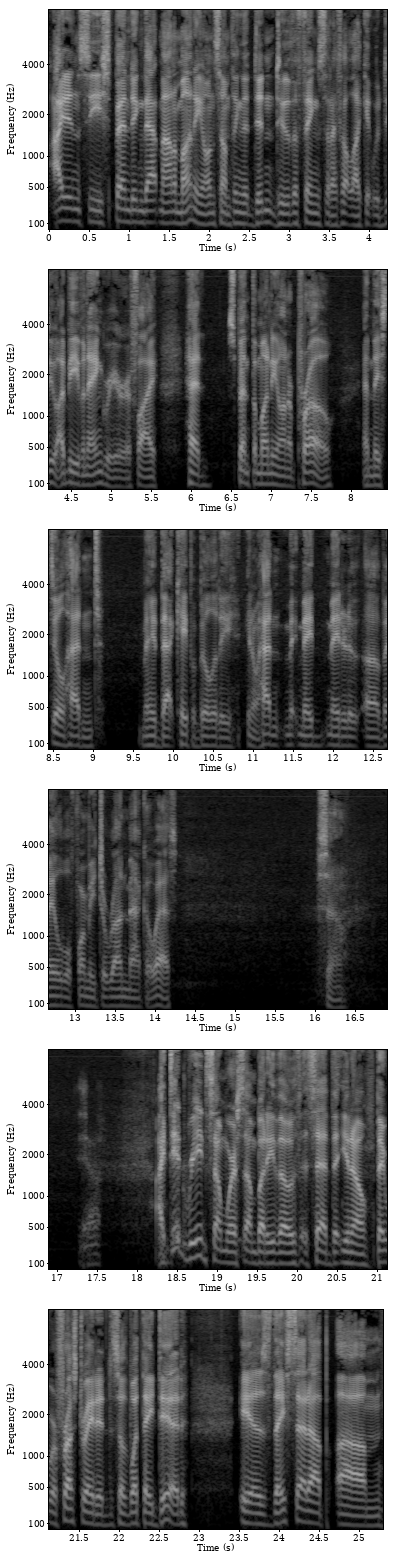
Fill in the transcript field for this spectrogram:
I didn't see spending that amount of money on something that didn't do the things that I felt like it would do. I'd be even angrier if I had spent the money on a Pro and they still hadn't made that capability, you know, hadn't made made it uh, available for me to run Mac OS. So, Yeah. I did read somewhere somebody though that said that you know they were frustrated. So what they did is they set up um,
